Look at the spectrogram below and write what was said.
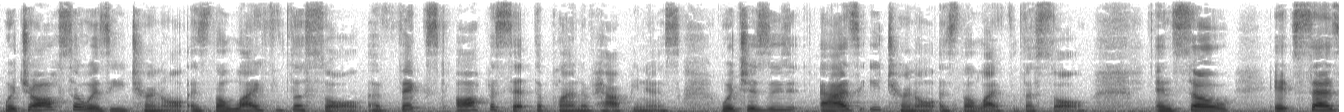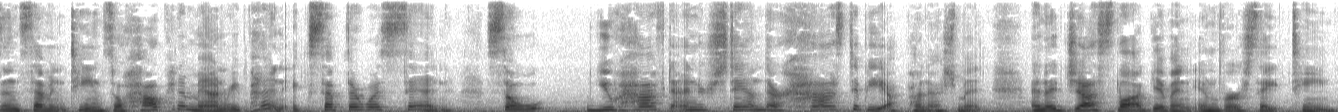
which also is eternal, as the life of the soul, affixed opposite the plan of happiness, which is as eternal as the life of the soul. And so it says in 17, so how can a man repent except there was sin? So you have to understand there has to be a punishment and a just law given in verse 18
